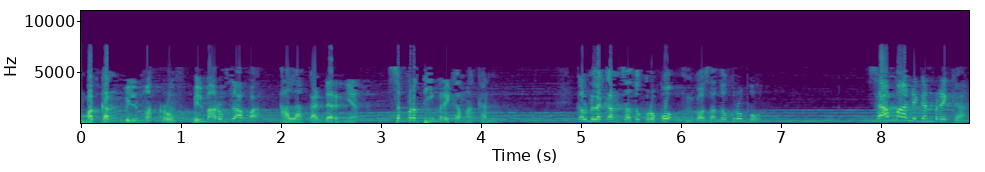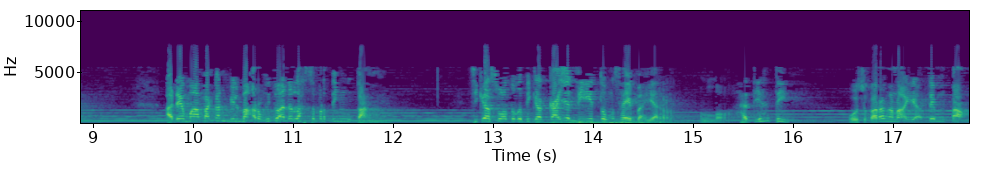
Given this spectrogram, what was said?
makan bil ma'ruf. Bil ma'ruf itu apa? Ala kadarnya. Seperti mereka makan. Kalau mereka satu kerupuk engkau satu kerupuk sama dengan mereka. Ada yang mengatakan bil ma'ruf itu adalah seperti ngutang. Jika suatu ketika kaya dihitung saya bayar. Allah, hati-hati. Oh sekarang anak yatim tak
